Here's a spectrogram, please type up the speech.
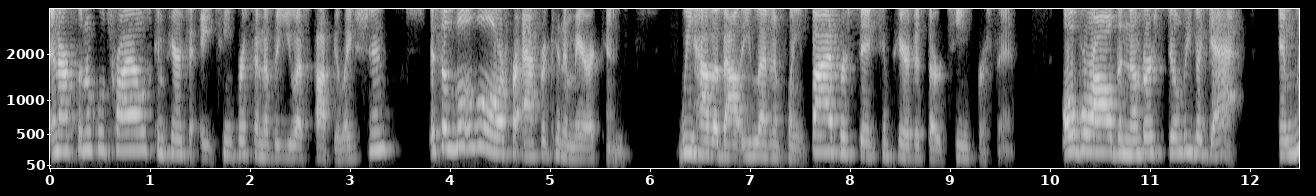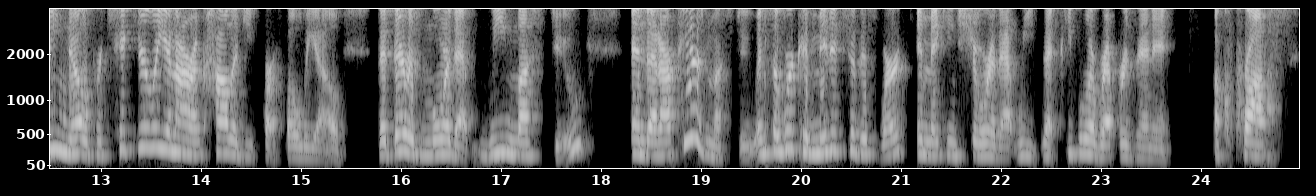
in our clinical trials compared to 18% of the US population. It's a little lower for African Americans. We have about 11.5% compared to 13%. Overall, the numbers still leave a gap. And we know, particularly in our oncology portfolio, that there is more that we must do and that our peers must do. And so we're committed to this work and making sure that we that people are represented across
